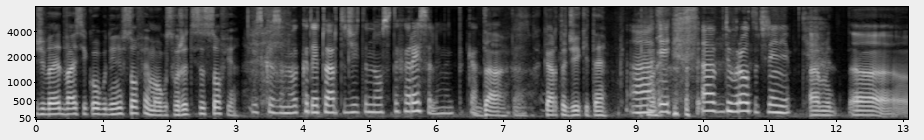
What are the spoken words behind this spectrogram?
живее 20 и колко години в София. Мога го свържат и с София. Изказано, където артаджиите много са те харесали, нали така? Да, карта джиките. А, е, а, добро уточнение. Ами, а,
